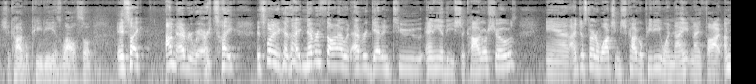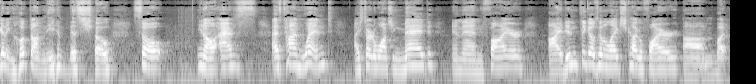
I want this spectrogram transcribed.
Chicago PD as well. So it's like I'm everywhere. It's like, it's funny because I never thought I would ever get into any of these Chicago shows and I just started watching Chicago PD one night, and I thought I'm getting hooked on the, this show. So, you know, as as time went, I started watching Med and then Fire. I didn't think I was gonna like Chicago Fire, um, but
